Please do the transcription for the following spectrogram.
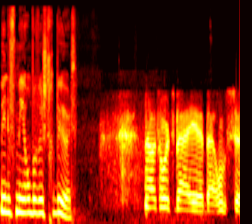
min of meer onbewust gebeurt? Nou, het hoort bij, uh, bij ons uh,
